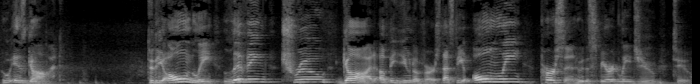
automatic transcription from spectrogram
who is God, to the only living, true God of the universe. That's the only person who the Spirit leads you to.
